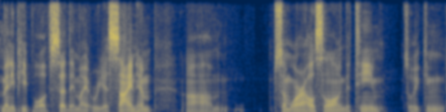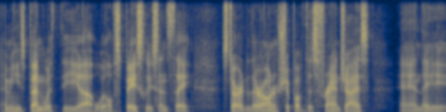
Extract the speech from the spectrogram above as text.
Many people have said they might reassign him um, somewhere else along the team. So he can, I mean, he's been with the uh, Wilfs basically since they started their ownership of this franchise, and they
